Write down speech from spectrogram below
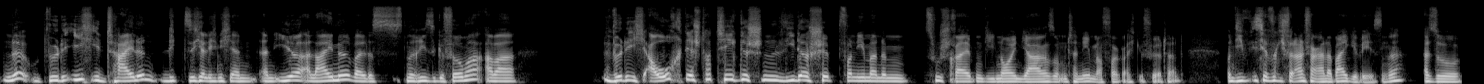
ne, würde ich ihn teilen, liegt sicherlich nicht an, an ihr alleine, weil das ist eine riesige Firma, aber würde ich auch der strategischen Leadership von jemandem zuschreiben, die neun Jahre so ein Unternehmen erfolgreich geführt hat. Und die ist ja wirklich von Anfang an dabei gewesen, ne? Also,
